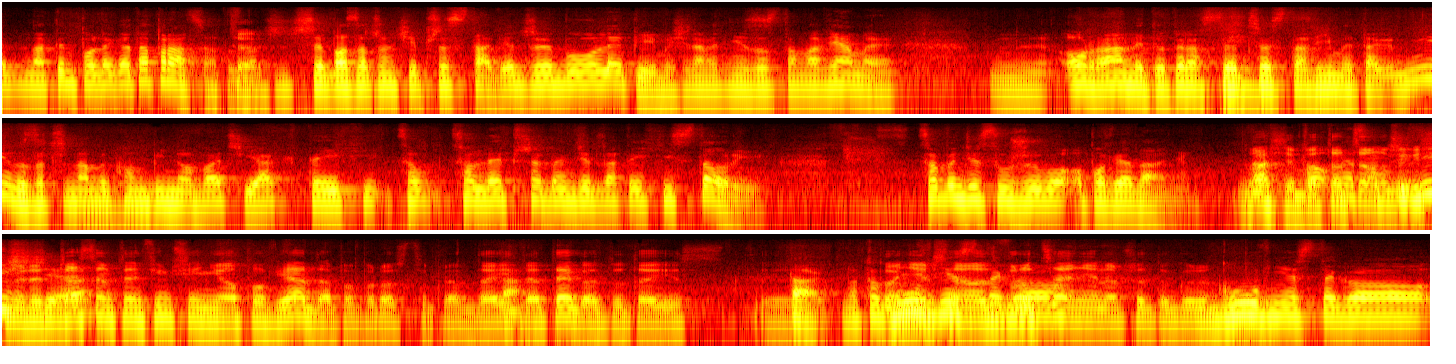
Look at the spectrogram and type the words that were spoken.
e, na tym polega ta praca. To Tak. znaczy trzeba zacząć się przestawiać, żeby było lepiej. My się nawet nie zastanawiamy, mm, o rany, to teraz sobie przestawimy. Tak. Nie, no zaczynamy kombinować, jak tej, co, co lepsze będzie dla tej historii. Co będzie służyło opowiadaniu. Właśnie, bo to co mówiliśmy, że czasem ten film się nie opowiada po prostu, prawda? I Tak. dlatego tutaj jest e, Tak, no to konieczne z tego- odwrócenie na przykład do góry. Głównie z tego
